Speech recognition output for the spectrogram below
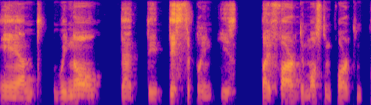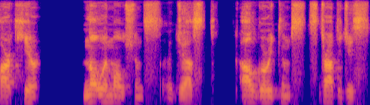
And we know that the discipline is by far the most important part here. No emotions, just algorithms, strategies,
